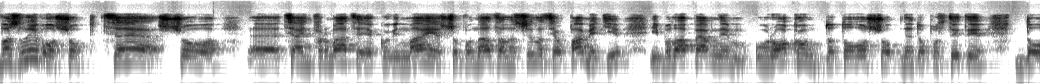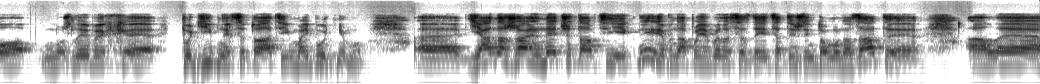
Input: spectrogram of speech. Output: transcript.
Важливо, щоб це, що е, ця інформація, яку він має, щоб вона залишилася в пам'яті і була певним уроком до того, щоб не допустити до можливих е, подібних ситуацій в майбутньому. Е, я, на жаль, не читав цієї книги. Вона появилася, здається, тиждень тому назад. е, Але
